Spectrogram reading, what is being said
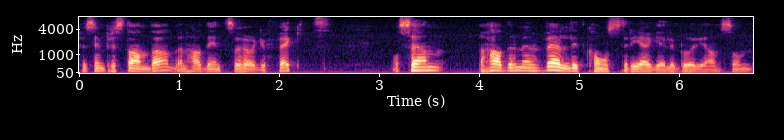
för sin prestanda. Den hade inte så hög effekt. Och sen hade de en väldigt konstig regel i början som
